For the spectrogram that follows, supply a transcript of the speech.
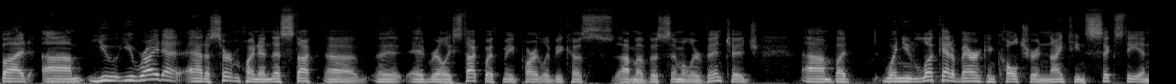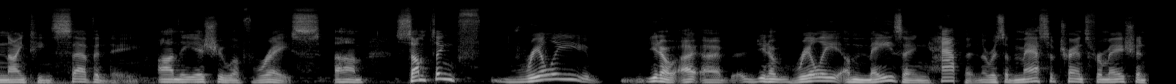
but um, you you write at, at a certain point, and this stuck. Uh, it, it, really stuck with me partly because I'm of a similar vintage. Um, but when you look at American culture in 1960 and 1970 on the issue of race, um, something f- really you know, I, I, you know, really amazing happened. There was a massive transformation.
